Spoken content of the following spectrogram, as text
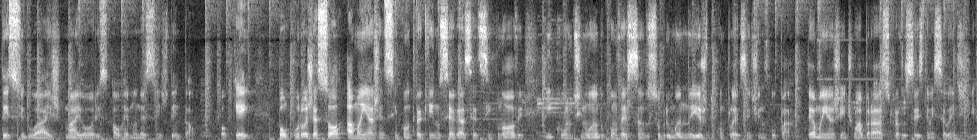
teciduais maiores ao remanescente dental, ok? Bom, por hoje é só. Amanhã a gente se encontra aqui no CH759 e continuando conversando sobre o manejo do complexo dentino pulpar. Até amanhã, gente. Um abraço para vocês. Tenham um excelente dia.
